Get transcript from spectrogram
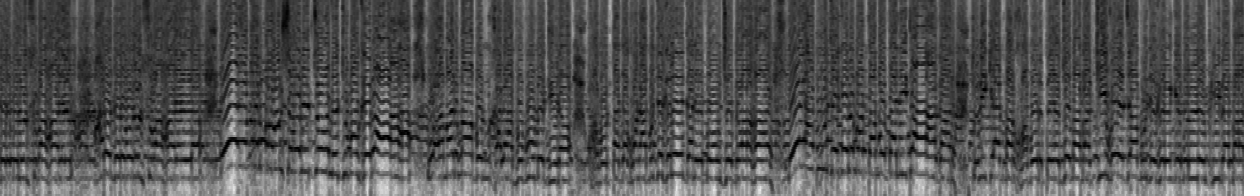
জোরে বলুন সুবহানাল্লাহ আরও জোরে বলুন সুবহানাল্লাহ। এ আমার বংশের জন যুবকেরা আমার মা বোন খালা বুবু বেটিরা, খবরটা যখন আবু জেহেলের কানে পৌঁছে দেওয়া হয় এ আবু জেহেল মাতা মোতালি ডাগার তুমি কি একবার খবর পেয়েছ বাবা? কি হয়েছে আবু জেহেলকে বলল? কি ব্যাপার?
